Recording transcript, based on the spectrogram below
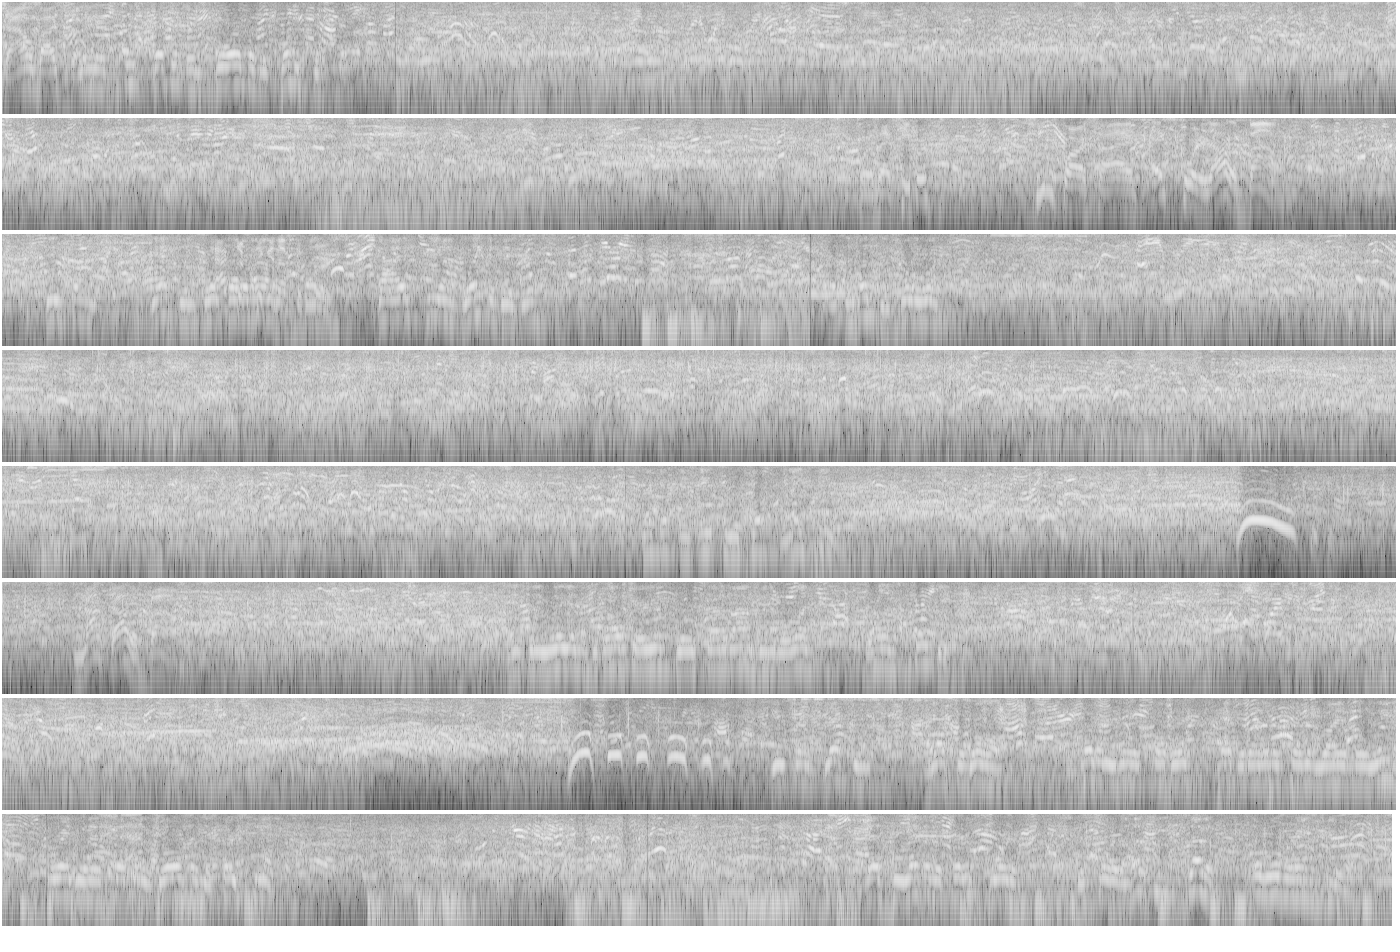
Down by seven. six, second and four for the 26. Quarterback keeper. To the far side. Escorted out of bounds. After picking up the first. Five, Keon Blankenship. At the Husky, 21. Second from the tw- 19. Knocked out of bounds. Anthony Williams, the ball carrier, forced out of bounds by one, Ron Sturkey. Jason Jackson lost the Ryan Molina. Goal from the 13. That's the end of the first quarter. The score, the Huskies seven, the Wolverines zero.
